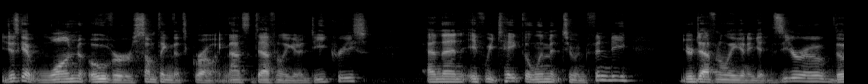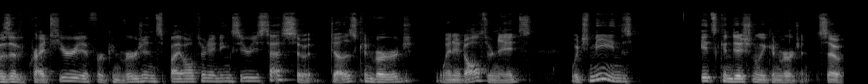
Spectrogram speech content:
You just get 1 over something that's growing. That's definitely going to decrease. And then if we take the limit to infinity, you're definitely going to get 0. Those are the criteria for convergence by alternating series tests. So it does converge when it alternates, which means it's conditionally convergent. So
